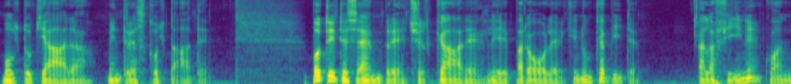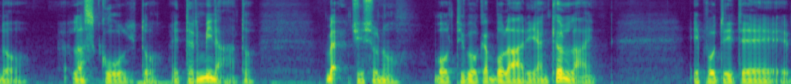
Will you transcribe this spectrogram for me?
molto chiara mentre ascoltate. Potete sempre cercare le parole che non capite. Alla fine, quando l'ascolto è terminato, beh, ci sono molti vocabolari anche online e potete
